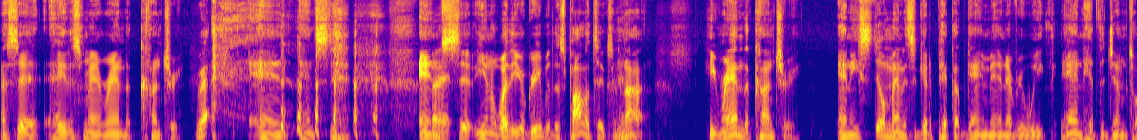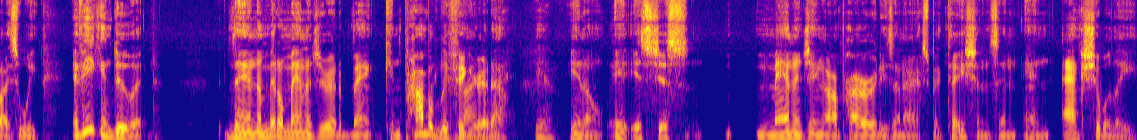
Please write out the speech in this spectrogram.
I said, hey, this man ran the country, Right. and and and Right. you know whether you agree with his politics or not, he ran the country, and he still managed to get a pickup game in every week and hit the gym twice a week. If he can do it, then a middle manager at a bank can probably figure Find it out. Yeah. You know, it, it's just managing our priorities and our expectations, and and actually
